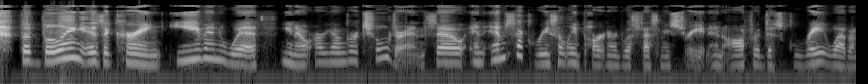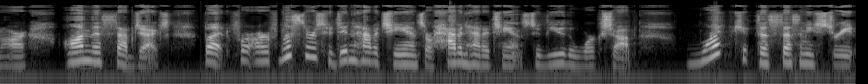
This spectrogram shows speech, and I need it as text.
but bullying is occurring even with, you know, our younger children. So, and MCEC recently partnered with Sesame Street and offered this great webinar on this subject. But for our listeners who didn't have a chance or haven't had a chance to view the workshop, what does Sesame Street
